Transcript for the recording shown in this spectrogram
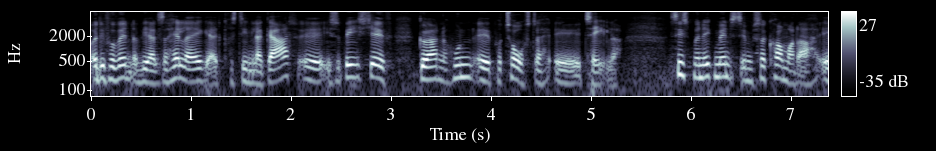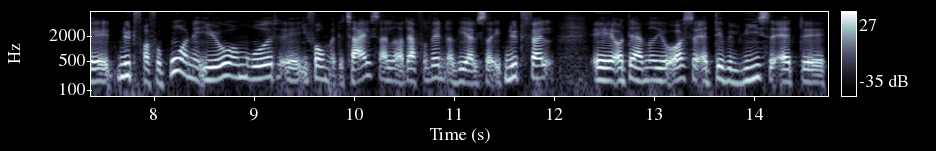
Og det forventer vi altså heller ikke, at Christine Lagarde, øh, ECB's chef, gør, når hun øh, på torsdag øh, taler. Sidst men ikke mindst, så kommer der øh, nyt fra forbrugerne i øveområdet øh, i form af detaljsalget, og der forventer vi altså et nyt fald, øh, og dermed jo også, at det vil vise, at øh,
